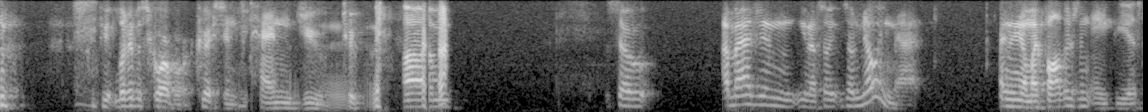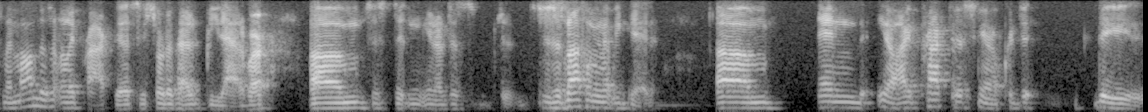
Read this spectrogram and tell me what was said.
if you look at the scoreboard, Christians ten, Jew two. Um, so imagine, you know, so so knowing that, and you know, my father's an atheist. My mom doesn't really practice. We sort of had it beat out of her. Um, just didn't, you know, just just just not something that we did. Um, and you know, I practice, you know, the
